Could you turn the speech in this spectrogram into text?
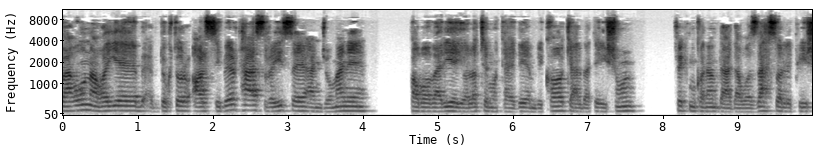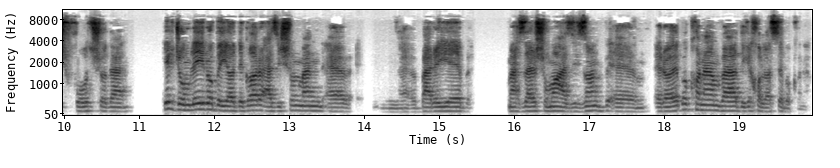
و اون آقای دکتر آلسیبرت هست رئیس انجمن تاباوری ایالات متحده امریکا که البته ایشون فکر می‌کنم در دوازده سال پیش فوت شدن. یک جمله رو به یادگار از ایشون من برای محضر شما عزیزان ارائه بکنم و دیگه خلاصه بکنم.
